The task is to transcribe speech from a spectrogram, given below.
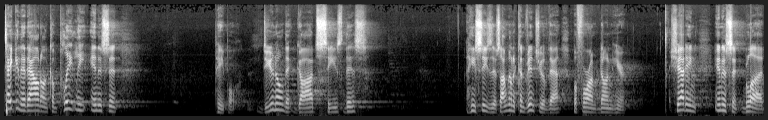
taking it out on completely innocent people. Do you know that God sees this? He sees this. I'm going to convince you of that before I'm done here. Shedding innocent blood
